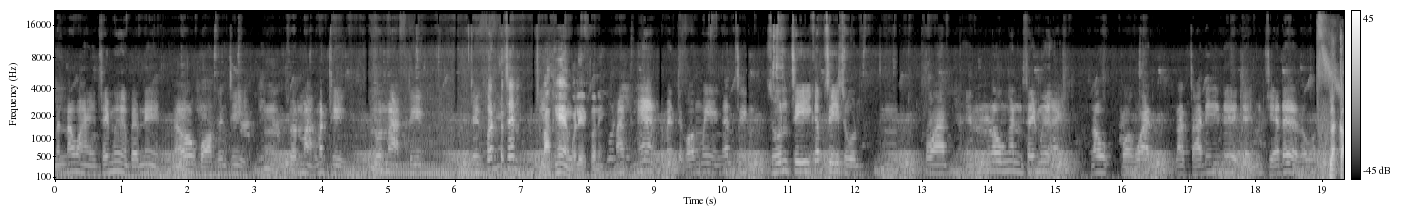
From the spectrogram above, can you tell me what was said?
มันเอาให้ใช้มือแบบนี้ แล้วบอกจังที่อืม ส่วนมากมันถึงส่วนมากถึงถึงพันเปอร์เซ็นต์มักแห้งกว่าเลขตัวนี้มากแห้งเป็นเจ้าของไม่เงินสิ่งศูนย์สี่กับสี่ศูนย์อืมเพราะว่าเห็นเราเงินใส่มือให้เราบอกว่ารักษาดีเด้อใจมันเสียเด้อเราแล้วก็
